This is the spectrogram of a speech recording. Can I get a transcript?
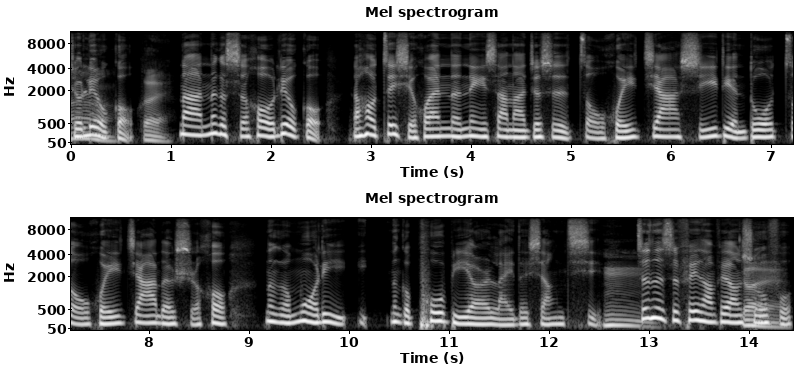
就遛狗。啊、对，那那个时候遛狗，然后最喜欢的那一刹那就是走回家，十一点多走回家的时候，那个茉莉那个扑鼻而来的香气，嗯，真的是非常非常舒服。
